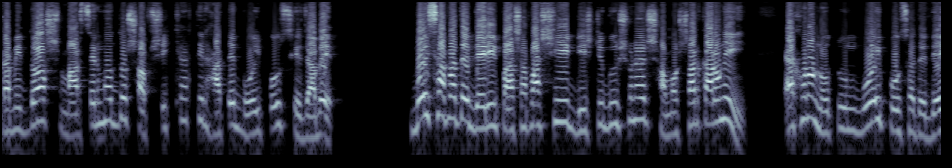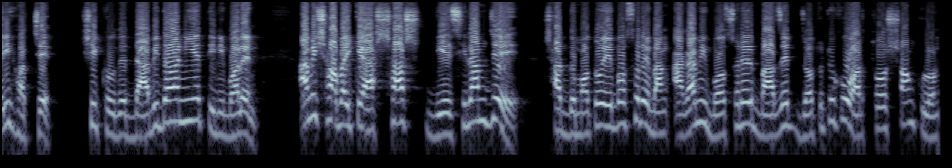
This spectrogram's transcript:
আগামী দশ মার্চের মধ্যে সব শিক্ষার্থীর হাতে বই পৌঁছে যাবে। বই ছাপাতে দেরির পাশাপাশি ডিস্ট্রিবিউশনের সমস্যার কারণেই এখনও নতুন বই পৌঁছাতে দেরি হচ্ছে। শিক্ষকদের দাবি দেওয়া নিয়ে তিনি বলেন, আমি সবাইকে আশ্বাস দিয়েছিলাম যে সাধ্যমতো এবছর এবং আগামী বছরের বাজেট যতটুকু অর্থ সংকুলন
